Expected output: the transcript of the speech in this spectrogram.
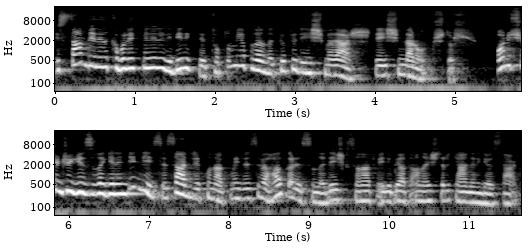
İslam dinini kabul etmeleriyle birlikte toplum yapılarında köklü değişmeler, değişimler olmuştur. 13. yüzyıla gelindiğinde ise sadece konak, medrese ve halk arasında değişik sanat ve edebiyat anlayışları kendini gösterdi.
